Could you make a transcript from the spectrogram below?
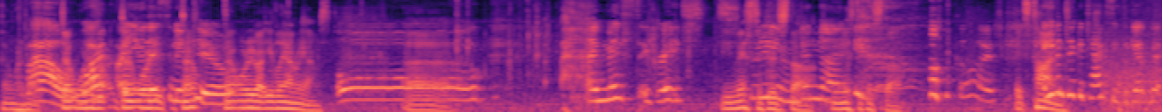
Don't worry about Wow, Don't worry what about, are don't you worry, listening don't, to? Don't worry about you, Leanne Riams. Oh, Uh, I missed a great. You missed a good start. Didn't I? You missed a good start. oh gosh. It's time. I even took a taxi to get back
